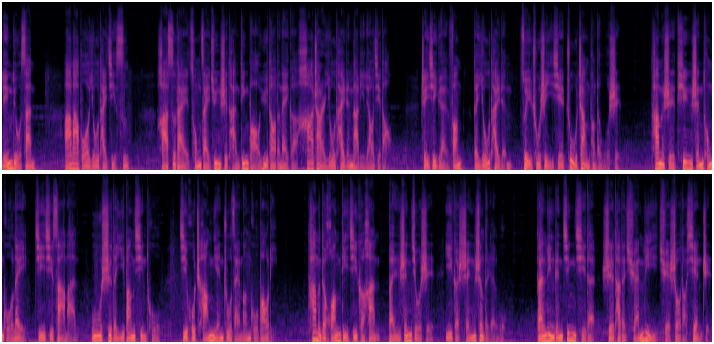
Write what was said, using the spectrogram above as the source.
零六三，阿拉伯犹太祭司哈斯代从在君士坦丁堡遇到的那个哈扎尔犹太人那里了解到，这些远方的犹太人最初是一些住帐篷的武士，他们是天神同谷类及其萨满巫师的一帮信徒，几乎常年住在蒙古包里。他们的皇帝吉可汗本身就是一个神圣的人物，但令人惊奇的是，他的权力却受到限制。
